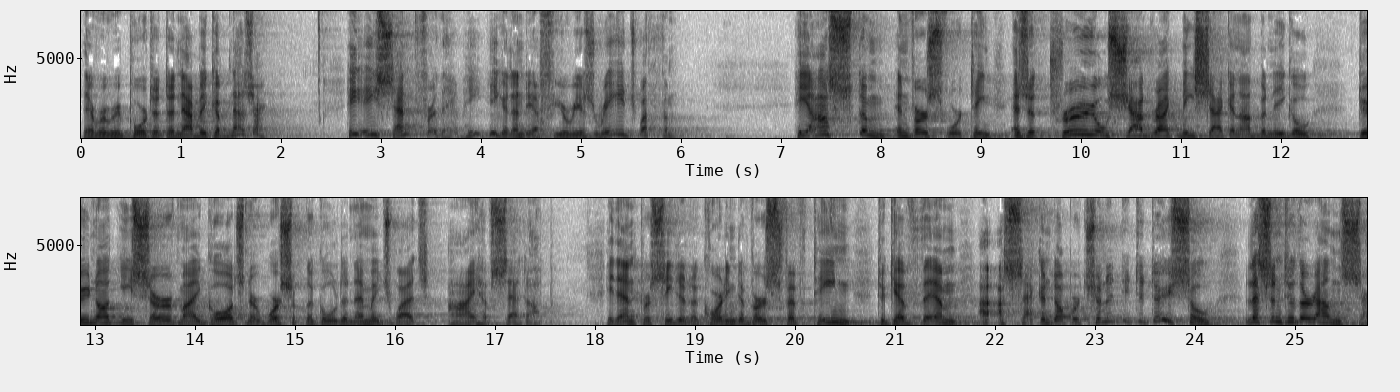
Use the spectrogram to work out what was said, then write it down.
They were reported to Nebuchadnezzar. He, he sent for them, he, he got into a furious rage with them. He asked them in verse 14, Is it true, O Shadrach, Meshach, and Abednego? Do not ye serve my gods nor worship the golden image which I have set up? He then proceeded, according to verse 15, to give them a, a second opportunity to do so. Listen to their answer.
